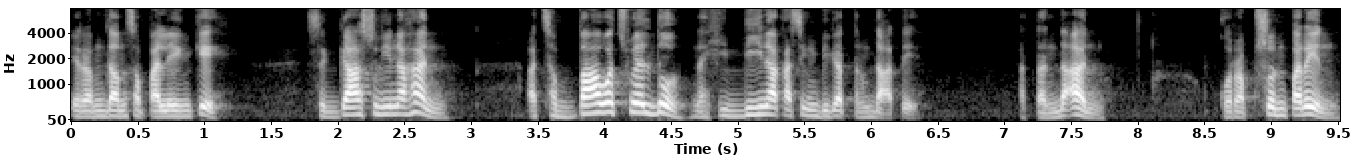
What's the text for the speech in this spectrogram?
iramdam sa palengke, sa gasolinahan, at sa bawat sweldo na hindi na kasing bigat ng dati. At tandaan, korupsyon pa rin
